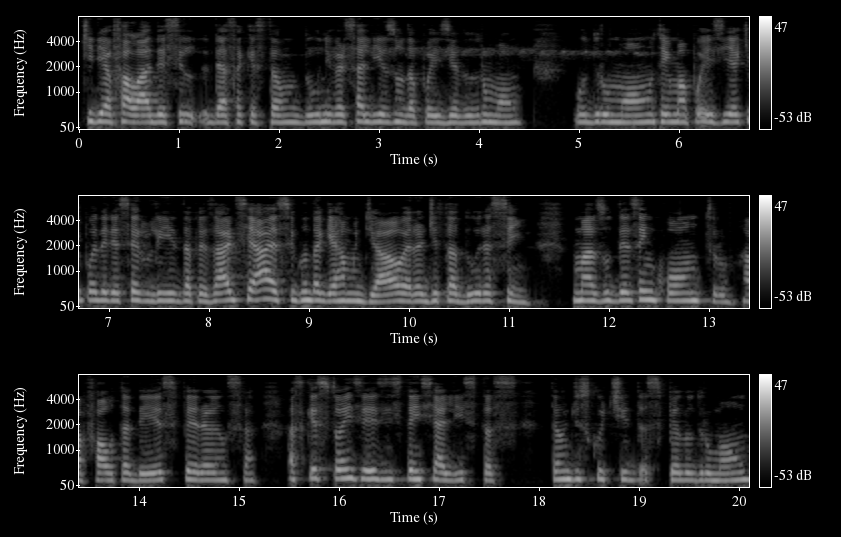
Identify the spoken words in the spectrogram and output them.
queria falar desse, dessa questão do universalismo da poesia do Drummond, o Drummond tem uma poesia que poderia ser lida, apesar de ser ah, a Segunda Guerra Mundial, era ditadura, sim. Mas o desencontro, a falta de esperança, as questões existencialistas tão discutidas pelo Drummond,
